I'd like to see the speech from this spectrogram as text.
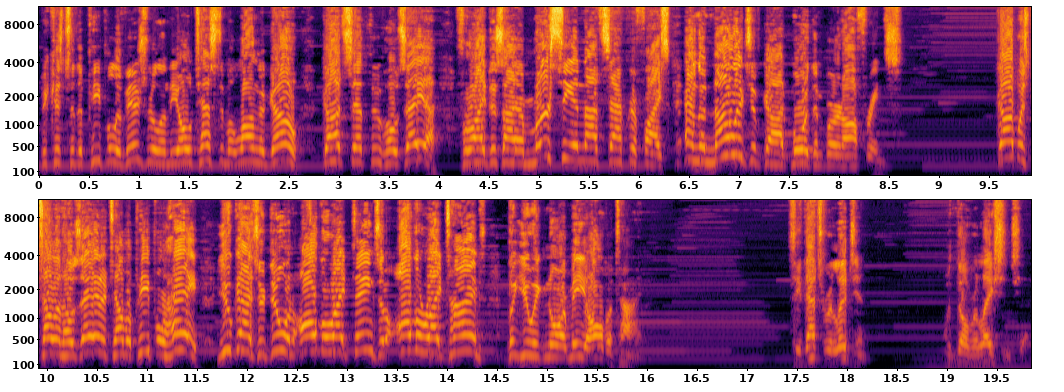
Because to the people of Israel in the Old Testament long ago, God said through Hosea, For I desire mercy and not sacrifice, and the knowledge of God more than burnt offerings. God was telling Hosea to tell the people, hey, you guys are doing all the right things at all the right times, but you ignore me all the time. See, that's religion with no relationship.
